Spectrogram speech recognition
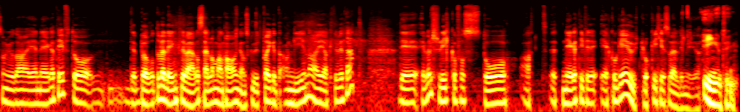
som jo da er negativt. Og det bør det vel egentlig være, selv om man har en ganske utpreget angina i aktivitet. Det er vel slik å forstå at et negativt EKG utelukker ikke så veldig mye? Ingenting.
